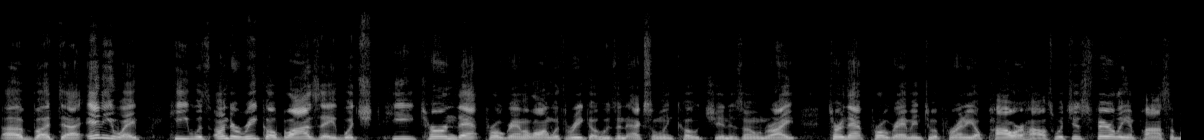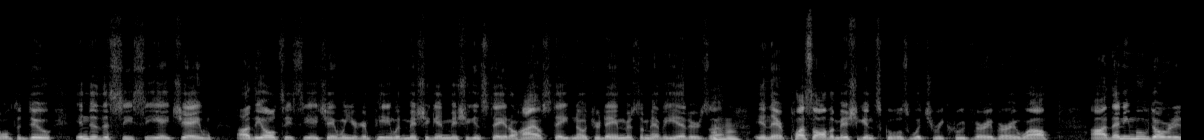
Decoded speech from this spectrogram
Uh, but uh, anyway, he was under Rico Blasi, which he turned that program along with Rico, who's an excellent coach in his own right. Turned that program into a perennial powerhouse, which is fairly impossible to do into the CCHA, uh, the old CCHA, when you're competing with Michigan, Michigan State, Ohio State, Notre Dame. There's some heavy hitters uh, mm-hmm. in there plus all the Michigan schools, which recruit very, very well. Uh, then he moved over to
